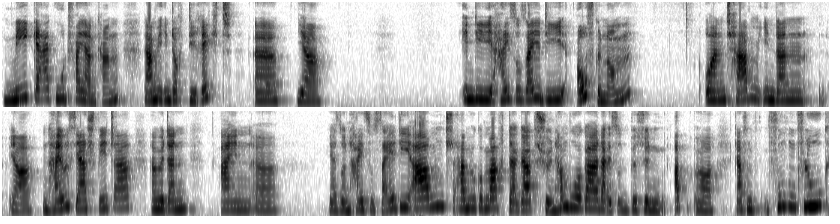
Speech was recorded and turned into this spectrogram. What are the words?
mega gut feiern kann, da haben wir ihn doch direkt, äh, ja, in die High Society aufgenommen und haben ihn dann, ja, ein halbes Jahr später haben wir dann ein, äh, ja, so ein High Society Abend haben wir gemacht. Da gab es schön Hamburger, da ist ein bisschen ab, äh, gab es einen Funkenflug,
